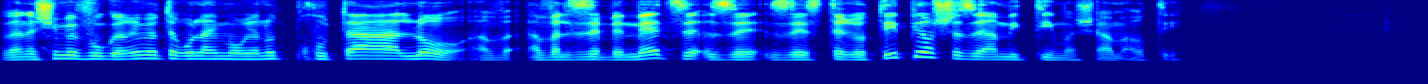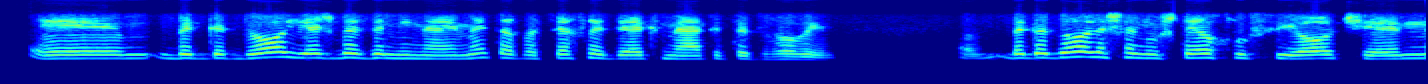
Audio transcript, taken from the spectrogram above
ואנשים מבוגרים יותר אולי עם אוריינות פחותה לא. אבל זה באמת, זה, זה, זה סטריאוטיפי או שזה אמיתי מה שאמרתי? בגדול יש בזה מן האמת, אבל צריך לדייק מעט את הדברים. בגדול יש לנו שתי אוכלוסיות שהן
